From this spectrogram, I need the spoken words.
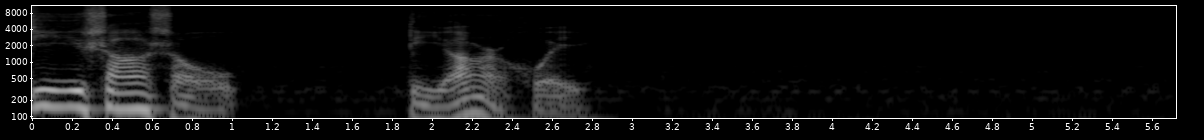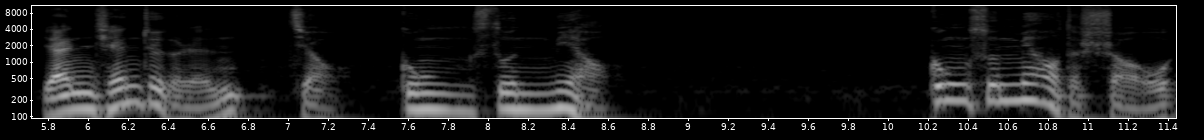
七杀手第二回。眼前这个人叫公孙妙。公孙妙的手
